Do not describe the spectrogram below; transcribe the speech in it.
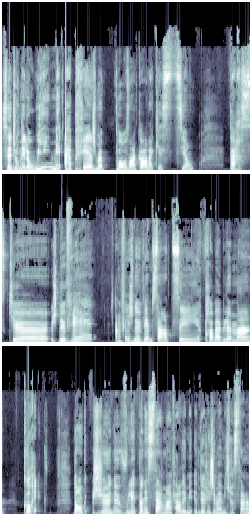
Cette journée-là, oui, mais après, je me pose encore la question parce que je devais, en fait, je devais me sentir probablement correct. Donc, je ne voulais pas nécessairement faire de, régime amaigrissant.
